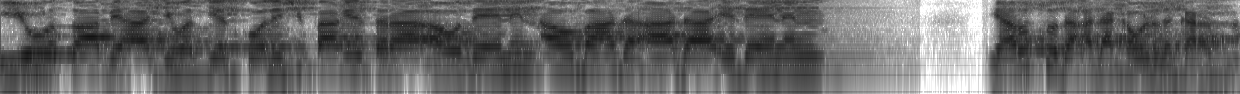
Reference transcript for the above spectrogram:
یوصا بها چې وصیت کول شي پاغه سرا او دینن او بعد ادا دینن یا رستو د ادا کولو د قرض نه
